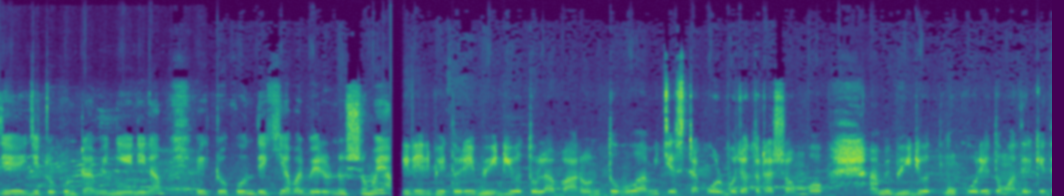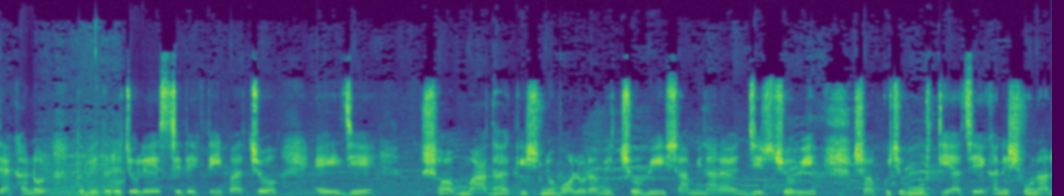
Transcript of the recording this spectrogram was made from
দিয়ে এই যে টোকনটা আমি নিয়ে নিলাম। এই টোকন দেখি আবার বেরোনোর সময়। মন্দিরের ভেতরে ভিডিও তোলা বারণ। তবুও আমি চেষ্টা করব যতটা সম্ভব আমি ভিডিও করে তোমাদেরকে দেখানোর। তো ভেতরে চলে এসছে, দেখতেই পাচ্ছ। এই যে সব রাধা কৃষ্ণ, বলরামের ছবি স্বামী স্বামীনারায়ণজির ছবি সব কিছু মূর্তি আছে। এখানে সোনার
